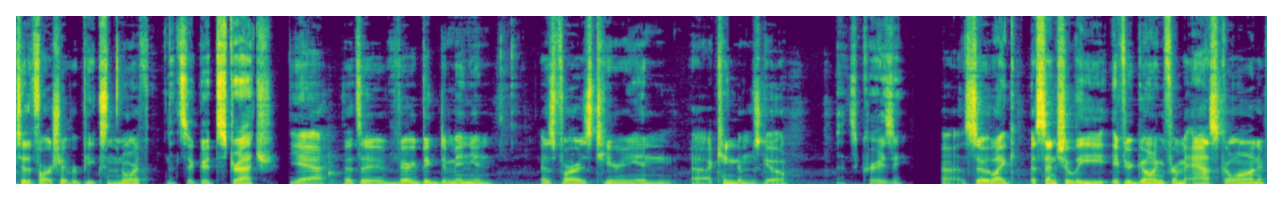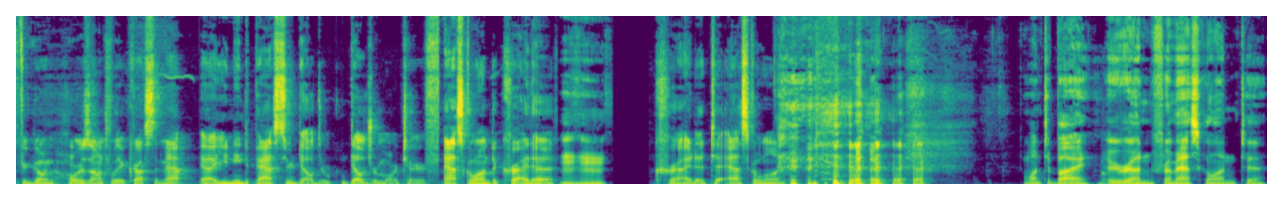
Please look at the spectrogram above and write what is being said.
to the Far Shiverpeaks in the north. That's a good stretch. Yeah, that's a very big dominion as far as Tyrian uh, kingdoms go. That's crazy. Uh, so, like, essentially, if you're going from Ascalon, if you're going horizontally across the map, uh, you need to pass through Deldr- Deldrimor turf. Ascalon to Kryta, Mm-hmm. Kryta to Ascalon. Want to buy a run from Ascalon to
